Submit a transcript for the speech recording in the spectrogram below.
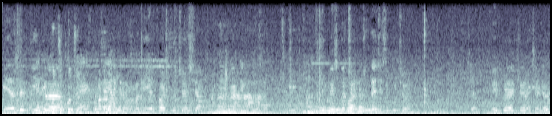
మీ అందరికీ కొన్ని ఏర్పాట్లు చేశాము. కూర్చోండి. మీరు కూడా ఇక్కడ వచ్చారు కదా?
